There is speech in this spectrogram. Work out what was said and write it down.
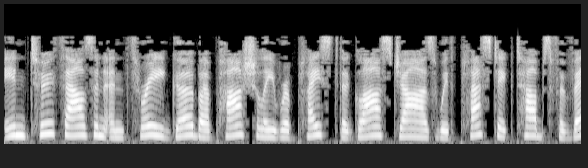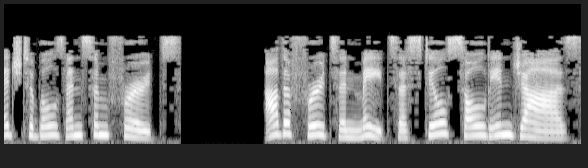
In 2003 Gerber partially replaced the glass jars with plastic tubs for vegetables and some fruits. Other fruits and meats are still sold in jars.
